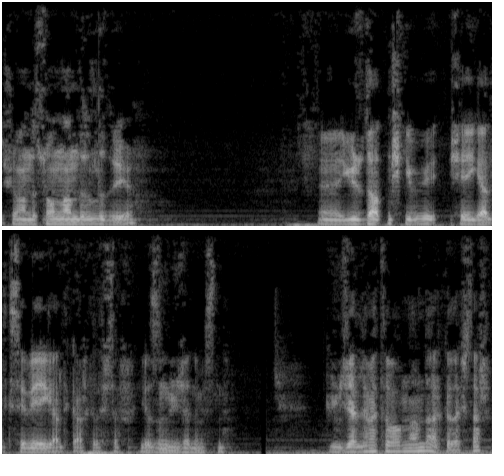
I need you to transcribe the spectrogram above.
şu anda sonlandırıldı diyor. %60 gibi bir şeye geldik, seviyeye geldik arkadaşlar yazın güncellemesinde. Güncelleme tamamlandı arkadaşlar.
